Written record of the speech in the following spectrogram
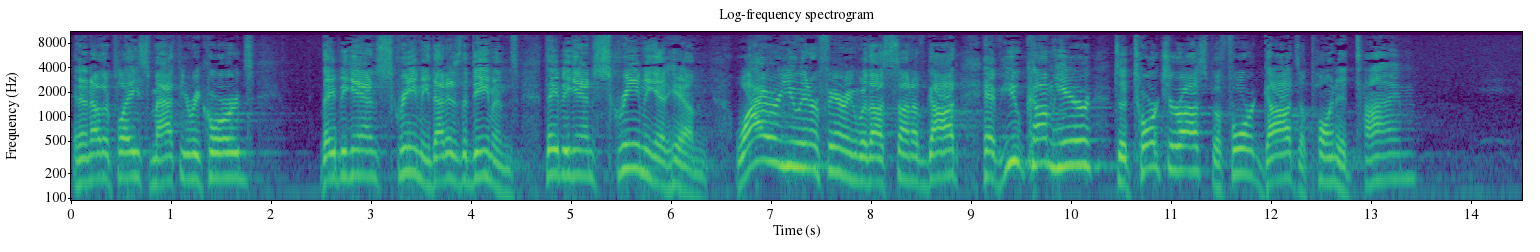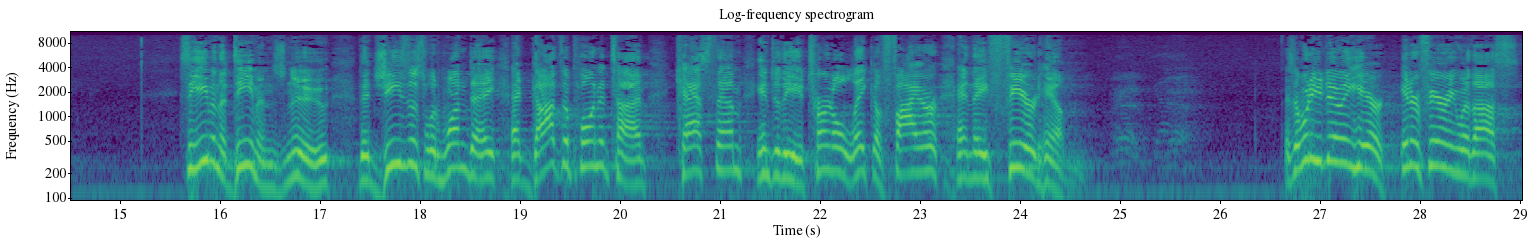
In another place, Matthew records, they began screaming, that is the demons. They began screaming at him. Why are you interfering with us, Son of God? Have you come here to torture us before God's appointed time? See, even the demons knew that Jesus would one day, at God's appointed time, cast them into the eternal lake of fire, and they feared him. They said, What are you doing here, interfering with us?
